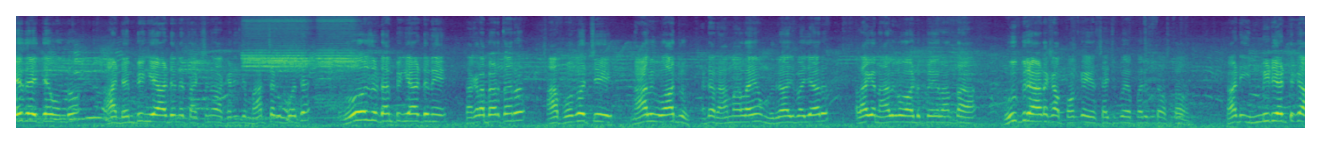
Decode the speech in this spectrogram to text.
ఏదైతే ఉందో ఆ డంపింగ్ యార్డుని తక్షణం అక్కడి నుంచి మార్చకపోతే రోజు డంపింగ్ యార్డుని తగలబెడతారు. ఆ పొగొచ్చి నాలుగు వార్డులు అంటే రామాలయం ముదిరాజ్ బజారు అలాగే నాలుగో వార్డు ప్రజలంతా ఊపిరి ఆడక పొగ చచ్చిపోయే పరిస్థితి వస్తూ ఉంది. కాబట్టి ఇమ్మీడియట్గా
